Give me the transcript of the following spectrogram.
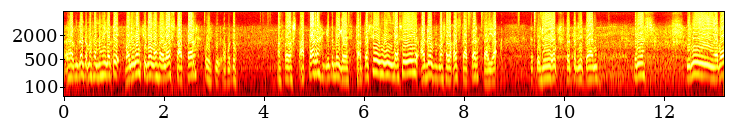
alhamdulillah untuk masalah mesin tapi palingan cuma masalah starter. Wih apa tuh masalah starter gitu baik guys starter sih emang masih ada masalah starter kayak hidup starter kan. Terus ini apa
